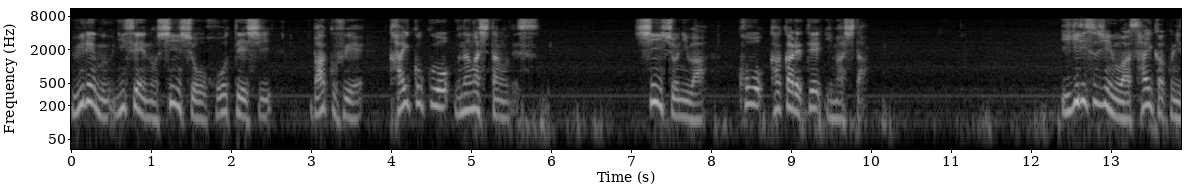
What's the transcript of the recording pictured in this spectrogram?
ウィレム2世の新書を法廷し幕府へ開国を促したのです。新書にはこう書かれていました。イギリス人は才覚に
